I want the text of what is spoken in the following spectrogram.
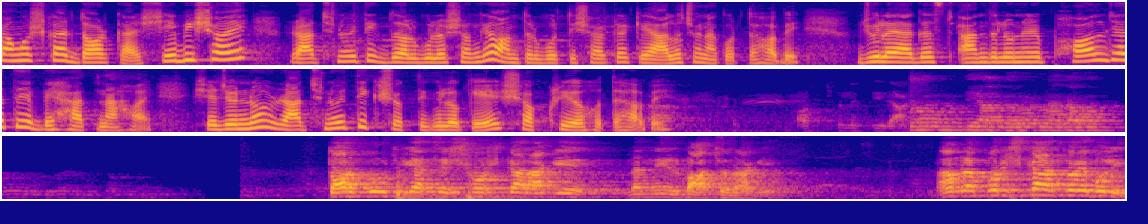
সংস্কার দরকার সে বিষয়ে রাজনৈতিক দলগুলোর সঙ্গে অন্তর্বর্তী সরকারকে আলোচনা করতে হবে। জুলাই আগস্ট আন্দোলনের ফল যাতে বেহাত না হয়, সেজন্য রাজনৈতিক শক্তিগুলোকে সক্রিয় হতে হবে। তর্ক উঠে গেছে সংস্কার আগে না নির্বাচন আগে। আমরা পরিষ্কার করে বলি,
